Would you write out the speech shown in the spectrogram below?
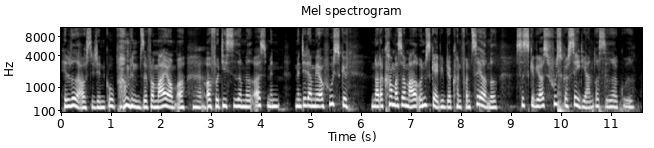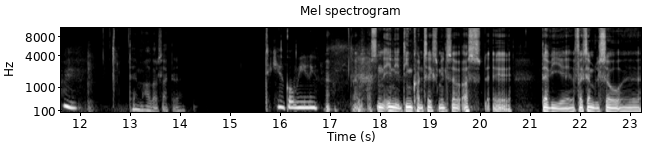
helvede afsnit en god påmindelse for mig om at, ja. at få de sider med os, men, men det der med at huske, når der kommer så meget ondskab, vi bliver konfronteret med, så skal vi også huske at se de andre sider af Gud. Mm. Det er meget godt sagt, det der. Det giver god mening. Ja. ja. Og sådan ind i din kontekst, Mil, så også øh, da vi øh, for eksempel så øh,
